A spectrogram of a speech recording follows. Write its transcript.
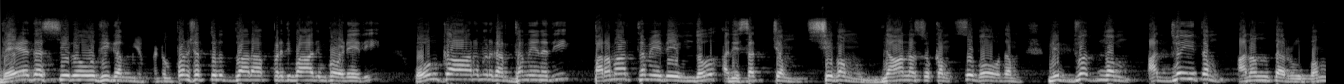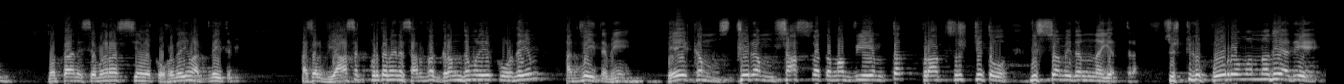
వేదశిరోధి గమ్యం అంటే ఉపనిషత్తుల ద్వారా ప్రతిపాదింపబడేది ఓంకారమునకు అర్థమైనది పరమార్థం ఏదే ఉందో అది సత్యం శివం జ్ఞానసుఖం సుబోధం నిర్ద్వంద్వం అద్వైతం అనంత రూపం మొత్తాన్ని శివరహస్యం యొక్క హృదయం అద్వైతమే. అసలు వ్యాసకృతమైన సర్వగ్రంథముల యొక్క హృదయం అద్వైతమే. ఏకం స్థిరం శాశ్వతం అవ్యయం తత్ ప్రాక్ సృష్టితో విశ్వమిదన్న యత్ర. సృష్టికి పూర్వం ఉన్నది అదే.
